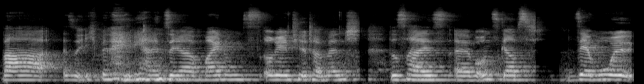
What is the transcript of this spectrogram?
war, also ich bin eher ein sehr meinungsorientierter Mensch. Das heißt, äh, bei uns gab es sehr wohl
